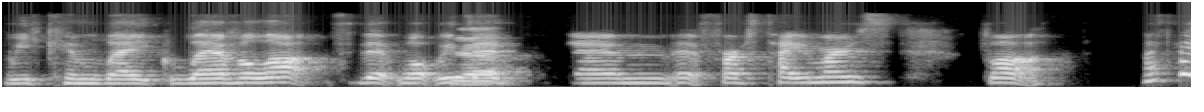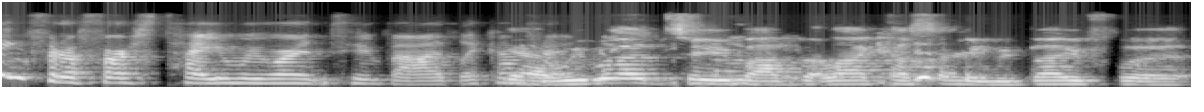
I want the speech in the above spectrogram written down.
we can like level up that what we yeah. did um at first timers. But I think for a first time we weren't too bad. Like I'm yeah, we weren't too bad, but like I say, we both were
